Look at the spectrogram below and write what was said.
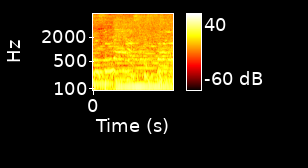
This is the last, the silence.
